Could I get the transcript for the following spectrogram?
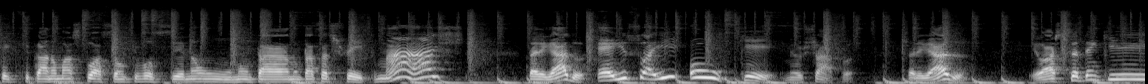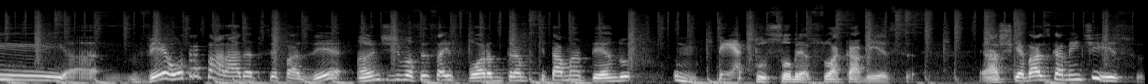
ter que ficar numa situação que você não, não, tá, não tá satisfeito. Mas, tá ligado? É isso aí ou o que, meu chapa? Tá ligado? Eu acho que você tem que ah, ver outra parada pra você fazer antes de você sair fora do trampo que tá mantendo um teto sobre a sua cabeça. Eu acho que é basicamente isso.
